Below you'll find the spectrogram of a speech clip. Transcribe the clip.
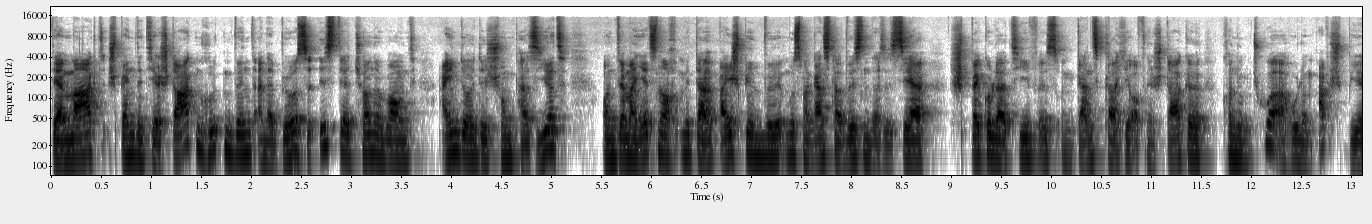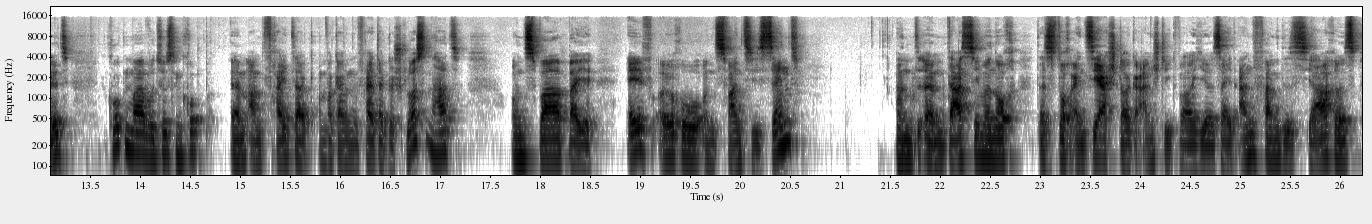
Der Markt spendet hier starken Rückenwind. An der Börse ist der Turnaround eindeutig schon passiert. Und wenn man jetzt noch mit dabei spielen will, muss man ganz klar wissen, dass es sehr spekulativ ist und ganz klar hier auf eine starke Konjunkturerholung abspielt. Wir gucken mal, wo ThyssenKrupp ähm, am Freitag, am vergangenen Freitag geschlossen hat. Und zwar bei 11,20 Euro. Und ähm, da sehen wir noch, dass es doch ein sehr starker Anstieg war hier. Seit Anfang des Jahres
